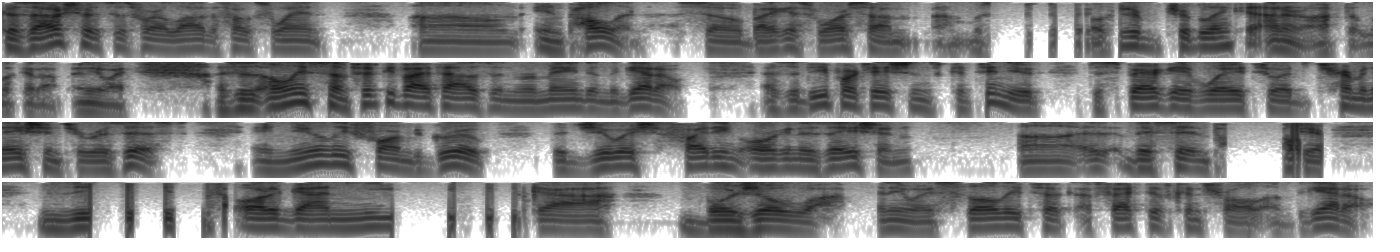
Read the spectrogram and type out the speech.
because Auschwitz is where a lot of the folks went um, in Poland. So, but I guess Warsaw um, was Treblinka. I don't know. I have to look it up. Anyway, it says only some 55,000 remained in the ghetto. As the deportations continued, despair gave way to a determination to resist. A newly formed group, the Jewish Fighting Organization, uh, they sit in here, the Organika Bojowa. Anyway, slowly took effective control of the ghetto.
